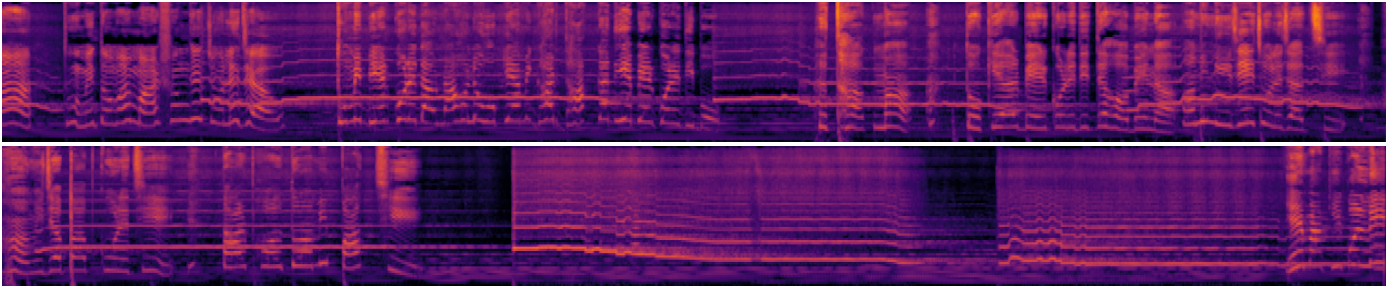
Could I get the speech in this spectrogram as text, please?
মা তুমি তোমার মার সঙ্গে চলে যাও। তুমি বের করে দাও না হলে ওকে আমি ঘাট ধাক্কা দিয়ে বের করে দিব। থাক মা তোকে আর বের করে দিতে হবে না। আমি নিজেই চলে যাচ্ছি। আমি যা পাপ করেছি তার ফল তো আমি পাচ্ছি। এ মা কি করলি?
